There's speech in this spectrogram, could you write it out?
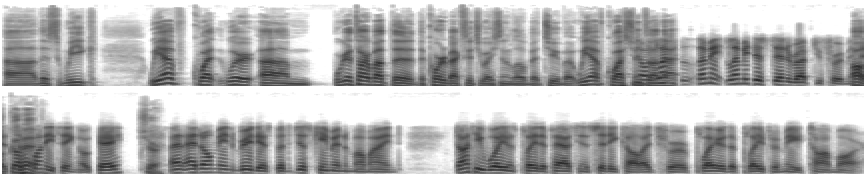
uh, this week. We have quite we're um, we're going to talk about the the quarterback situation a little bit too, but we have questions no, on let, that. Let me let me just interrupt you for a minute. Oh, it's go a ahead. funny thing, okay? Sure. And I don't mean to be this, but it just came into my mind. Donte Williams played at Pasadena City College for a player that played for me, Tom Marr.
